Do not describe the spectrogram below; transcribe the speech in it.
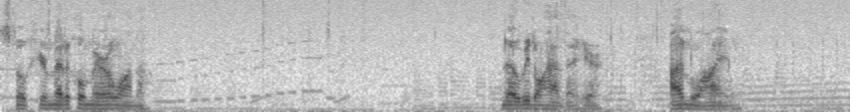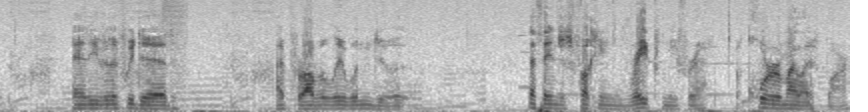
Smoke your medical marijuana. No, we don't have that here. I'm lying. And even if we did, I probably wouldn't do it. That thing just fucking raped me for a quarter of my life bar.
